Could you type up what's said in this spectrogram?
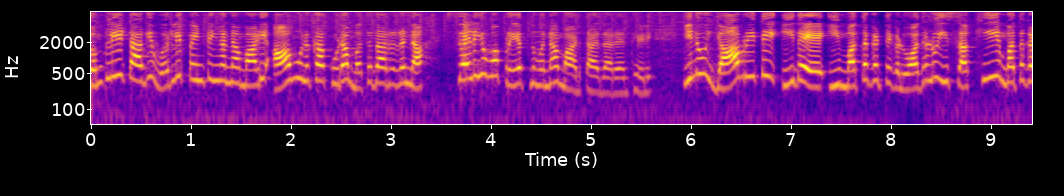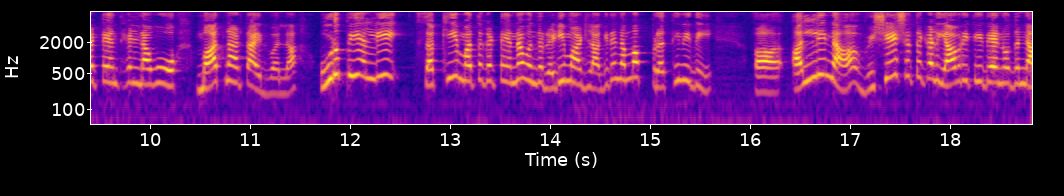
ಕಂಪ್ಲೀಟ್ ಆಗಿ ವರ್ಲಿ ಪೇಂಟಿಂಗ್ ಅನ್ನ ಮಾಡಿ ಆ ಮೂಲಕ ಕೂಡ ಮತದಾರರನ್ನ ಸೆಳೆಯುವ ಪ್ರಯತ್ನವನ್ನ ಮಾಡ್ತಾ ಇದ್ದಾರೆ ಅಂತ ಹೇಳಿ. ಇನ್ನು ಯಾವ ರೀತಿ ಇದೆ ಈ ಮತಗಟ್ಟೆಗಳು? ಅದರಲ್ಲೂ ಈ ಸಖಿ ಮತಗಟ್ಟೆ ಅಂತ ಹೇಳಿ ನಾವು ಮಾತನಾಡ್ತಾ ಇದ್ವಲ್ಲ. ಉಡುಪಿಯಲ್ಲಿ ಸಖಿ ಮತಗಟ್ಟೆಯನ್ನ ಒಂದು ರೆಡಿ ಮಾಡಲಾಗಿದೆ. ನಮ್ಮ ಪ್ರತಿನಿಧಿ ಅಲ್ಲಿನ ವಿಶೇಷತೆಗಳು ಯಾವ ರೀತಿ ಇದೆ ಅನ್ನೋದನ್ನ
